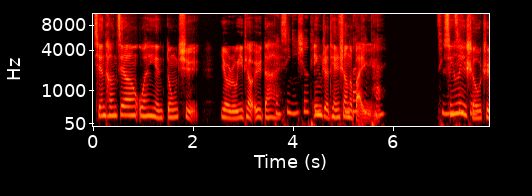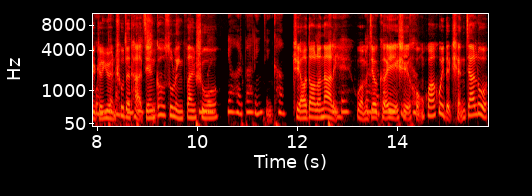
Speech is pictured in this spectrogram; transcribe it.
钱塘江蜿蜒东去。犹如一条玉带，映着天上的白云。心里手指着远处的塔尖，告诉林帆说：“只要到了那里，我们就可以是红花会的陈家洛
